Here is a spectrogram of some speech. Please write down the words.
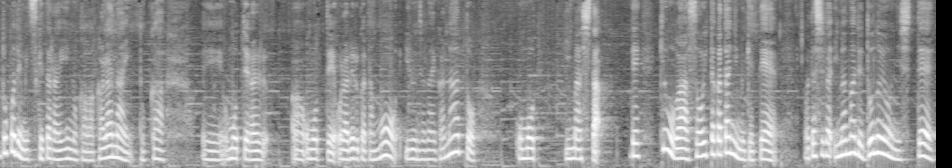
どこで見つけたらいいのかわからないとか、えー、思ってられるあ思っておられる方もいるんじゃないかなと思いました。で今日はそういった方に向けて私が今までどのようにして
